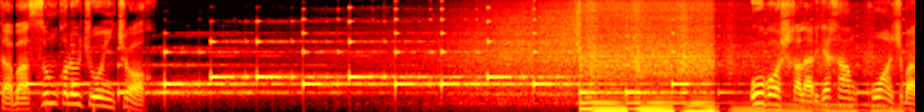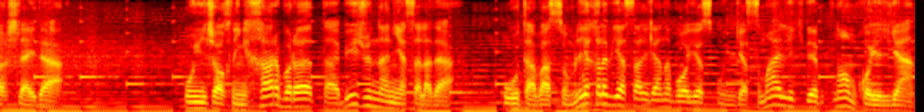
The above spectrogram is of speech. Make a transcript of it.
tabassum qiluvchi o'yinchoq. U boshqalarga ham quvonch bag'ishlaydi. O'yinchoqning har biri tabiiy jundan yasaladi. U tabassumli qilib yasalgani bois unga Smaylik deb nom qo'yilgan.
